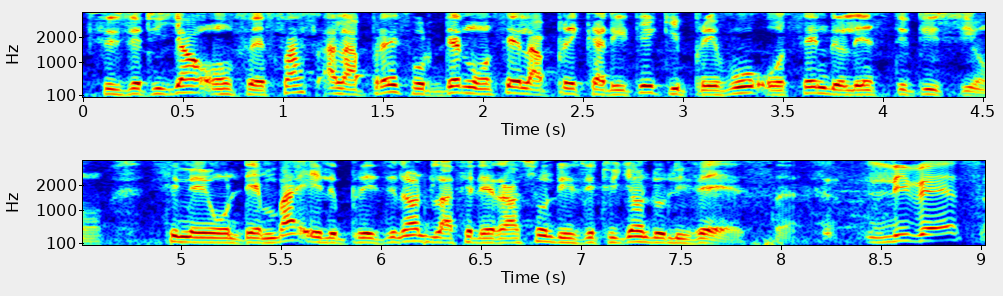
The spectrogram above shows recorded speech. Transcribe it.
Ces étudiants ont fait face à la presse pour dénoncer la précarité qui prévaut au sein de l'institution. Siméon Demba est le président de la Fédération des étudiants de l'UVS. L'UVS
